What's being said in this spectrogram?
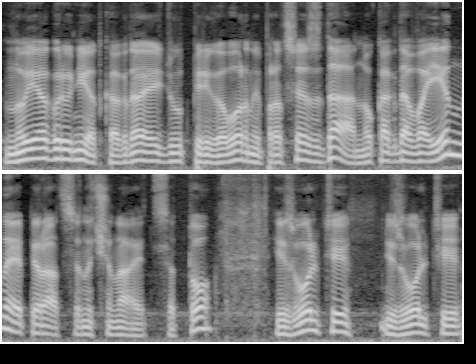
Но я говорю, нет, когда идет переговорный процесс, да, но когда военная операция начинается, то извольте извольте,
